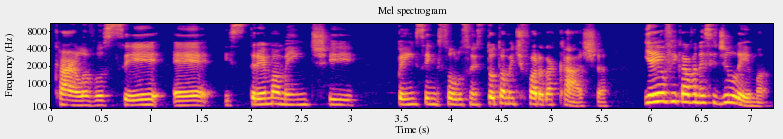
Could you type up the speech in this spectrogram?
Carla, você é extremamente pensa em soluções totalmente fora da caixa. E aí eu ficava nesse dilema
